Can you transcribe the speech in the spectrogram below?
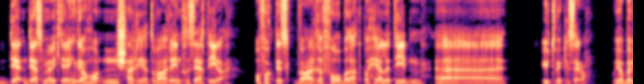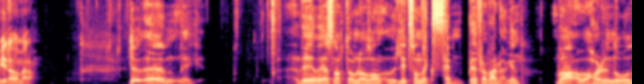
det, det som er viktig, er egentlig å ha nysgjerrighet og være interessert i det. Og faktisk være forberedt på hele tiden eh, utvikle seg da, og jobbe videre med det. Du, um, vi, vi har snakket om noe sånn, litt sånne eksempler fra hverdagen. Hva, har dere noe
